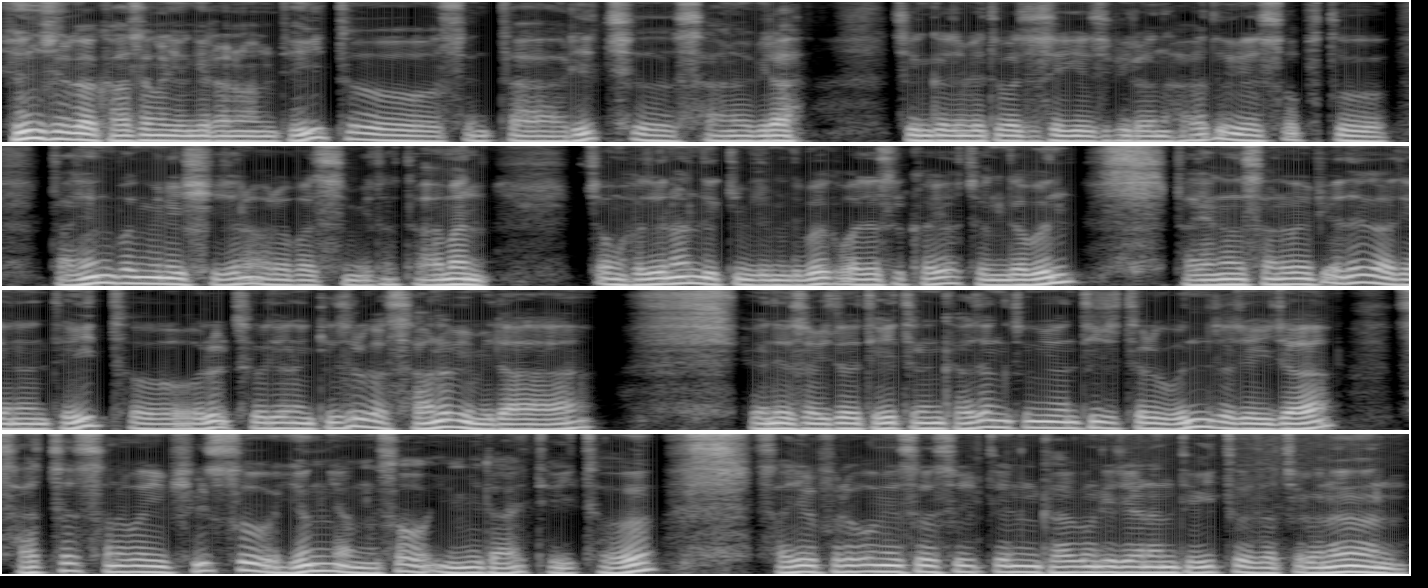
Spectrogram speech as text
현실과 가상을 연결하는 데이터 센터 리츠 산업이라 지금까지 메타버스 세계에서 필요한 하드웨어, 소프트 다양한 방면의 시전을 알아봤습니다. 다만 좀 허전한 느낌이 듭니다. 뭐가 빠졌을까요? 정답은 다양한 산업의 뼈대가 되는 데이터를 처리하는 기술과 산업입니다. 현대에서 이제 데이터는 가장 중요한 디지털 원조제이자 4차 산업의 필수 영양소입니다. 데이터. 사실 프로그램에서 쓸 때는 가공되지 않은 데이터 자체로는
